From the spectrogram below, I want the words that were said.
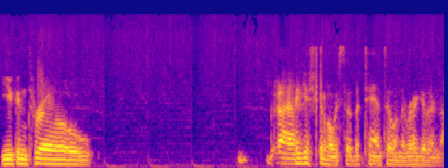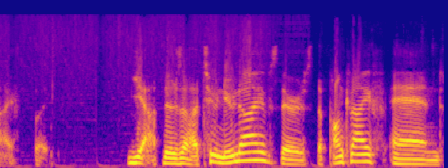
you can throw. I guess you can always throw the tanto and the regular knife, but yeah, there's uh, two new knives. There's the punk knife and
